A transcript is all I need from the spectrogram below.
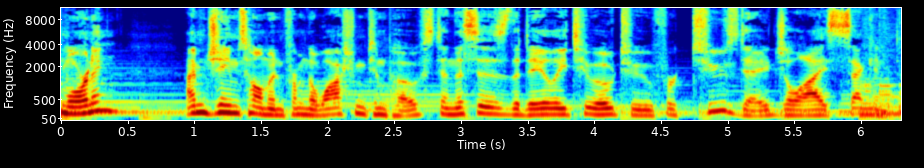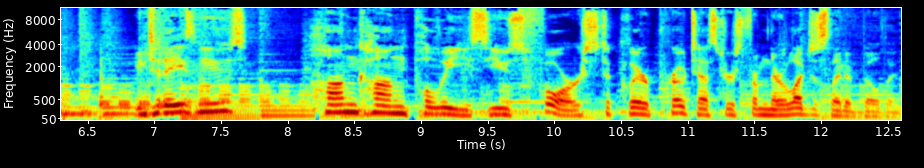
morning. I'm James Hohmann from the Washington Post, and this is the Daily 202 for Tuesday, July 2nd. In today's news, Hong Kong police use force to clear protesters from their legislative building.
